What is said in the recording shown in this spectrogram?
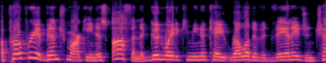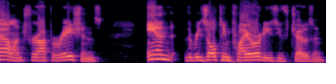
Appropriate benchmarking is often a good way to communicate relative advantage and challenge for operations and the resulting priorities you've chosen.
